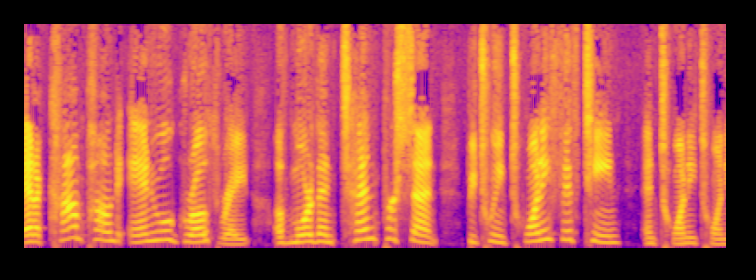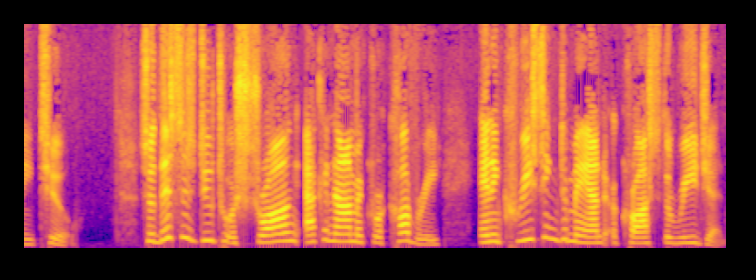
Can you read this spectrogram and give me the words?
at a compound annual growth rate of more than 10% between 2015 and 2022. So this is due to a strong economic recovery and increasing demand across the region.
